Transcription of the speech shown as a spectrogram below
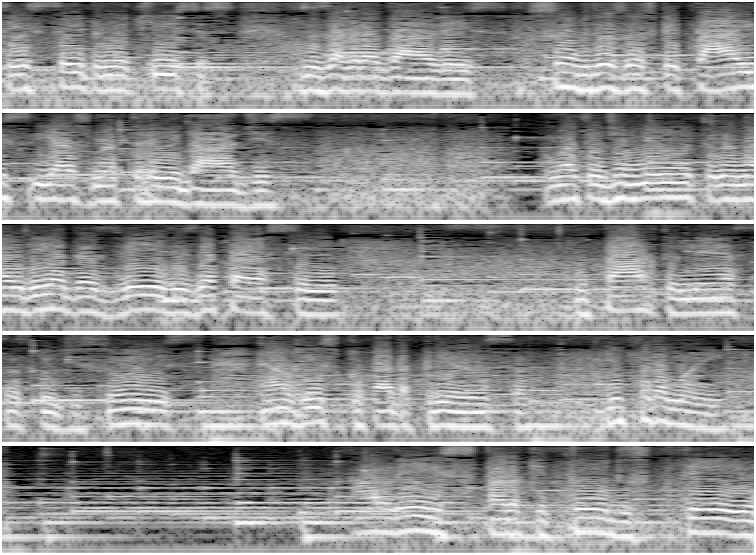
tem sempre notícias desagradáveis sobre os hospitais e as maternidades. O atendimento, na maioria das vezes, é péssimo. O parto nessas condições é um risco para a criança e para a mãe. Há leis para que todos tenham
